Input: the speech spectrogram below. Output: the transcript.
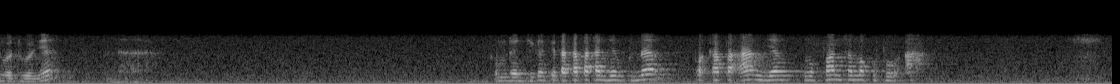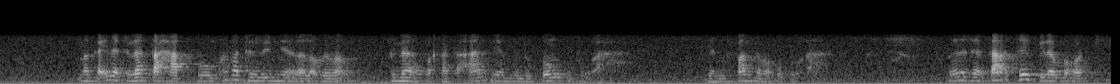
dua-duanya benar. Kemudian jika kita katakan yang benar perkataan yang ngefan sama kubur A. Maka ini adalah tahakum apa dalilnya kalau memang benar perkataan yang mendukung kubur A? Yang ngefan sama kubur A. Mana saya takjib bila meroti.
